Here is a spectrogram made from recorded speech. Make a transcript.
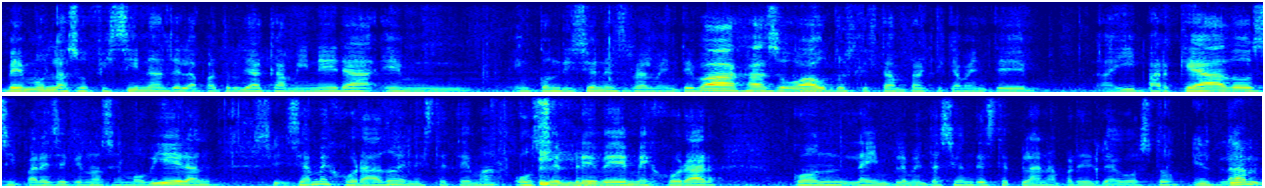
vemos las oficinas de la patrulla caminera en, condiciones realmente bajas o autos que están prácticamente ahí parqueados y parece que no se movieran. ¿Se ha mejorado en este tema o se prevé mejorar con la implementación de este plan a partir de agosto? El plan,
